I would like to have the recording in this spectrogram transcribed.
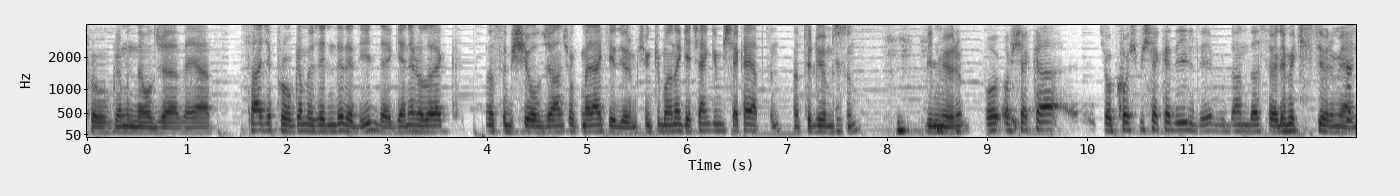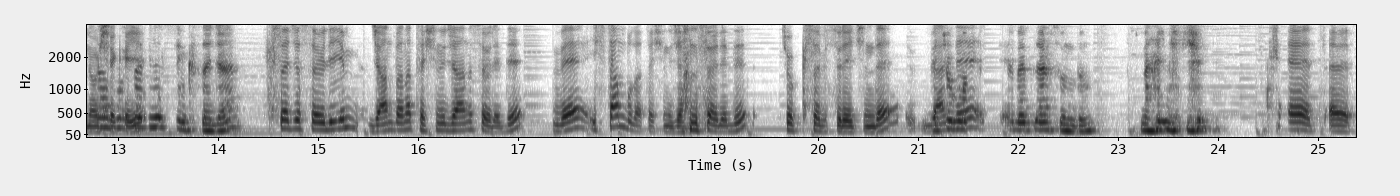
programın ne olacağı veya sadece program özelinde de değil de genel olarak nasıl bir şey olacağını çok merak ediyorum. Çünkü bana geçen gün bir şaka yaptın. Hatırlıyor musun? Bilmiyorum. O, o şaka çok hoş bir şaka değildi. Buradan da söylemek istiyorum yani o Sen şakayı. anlatabilirsin kısaca. Kısaca söyleyeyim. Can bana taşınacağını söyledi ve İstanbul'a taşınacağını söyledi. Çok kısa bir süre içinde. Ve Ben çok de sebepler sundum. Evet, evet.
